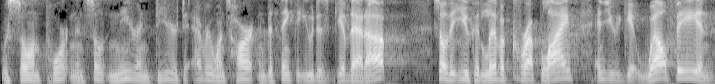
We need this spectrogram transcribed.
was so important and so near and dear to everyone's heart, and to think that you would just give that up so that you could live a corrupt life and you could get wealthy and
